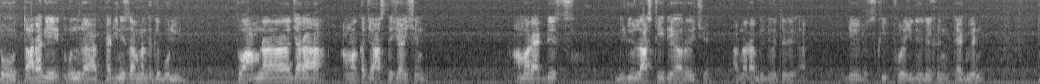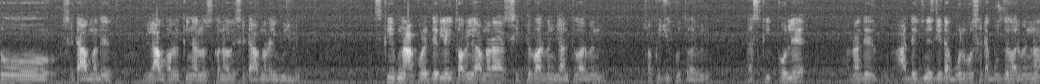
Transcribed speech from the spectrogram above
তো তার আগে বন্ধুরা একটা জিনিস আপনাদেরকে বলি, তো আপনারা যারা আমার কাছে আসতে চাইছেন, আমার অ্যাড্রেস ভিডিও লাস্টেই দেওয়া রয়েছে। আপনারা ভিডিওতে যে স্কিপ করে যদি দেখেন, দেখবেন, তো সেটা আপনাদের লাভ হবে কিনা, লোকসান হবে সেটা আপনারাই বুঝবেন। স্কিপ না করে দেখলেই তবেই আপনারা শিখতে পারবেন, জানতে পারবেন সব কিছুই করতে পারবেন। আর স্কিপ করলে আপনাদের আর্ধেক জিনিস যেটা বলব সেটা বুঝতে পারবেন না।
